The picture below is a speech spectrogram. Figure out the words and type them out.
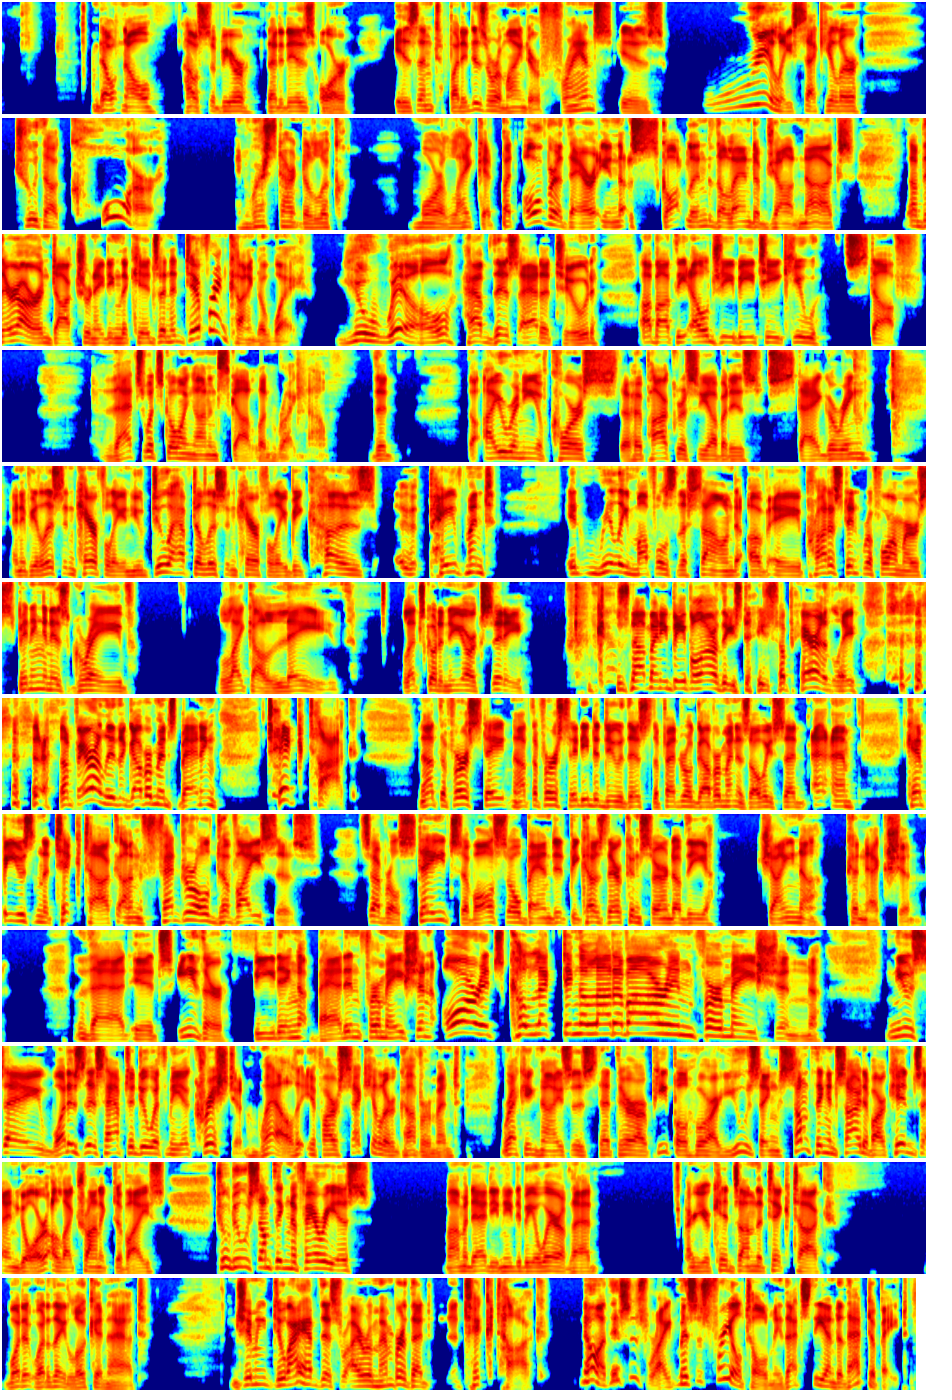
don't know how severe that it is or isn't, but it is a reminder France is really secular to the core. And we're starting to look more like it. But over there in Scotland, the land of John Knox, uh, they are indoctrinating the kids in a different kind of way. You will have this attitude about the LGBTQ stuff. That's what's going on in Scotland right now. The, the irony, of course, the hypocrisy of it is staggering. And if you listen carefully, and you do have to listen carefully because uh, pavement, it really muffles the sound of a Protestant reformer spinning in his grave like a lathe. Let's go to New York City because not many people are these days, apparently. apparently, the government's banning TikTok. Not the first state, not the first city to do this. The federal government has always said, uh-uh, can't be using the TikTok on federal devices. Several states have also banned it because they're concerned of the China connection. That it's either feeding bad information or it's collecting a lot of our information. You say, what does this have to do with me, a Christian? Well, if our secular government recognizes that there are people who are using something inside of our kids and your electronic device to do something nefarious, mom and dad, you need to be aware of that. Are your kids on the TikTok? What, what are they looking at? Jimmy, do I have this? I remember that TikTok. No, this is right. Mrs. Friel told me that's the end of that debate.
